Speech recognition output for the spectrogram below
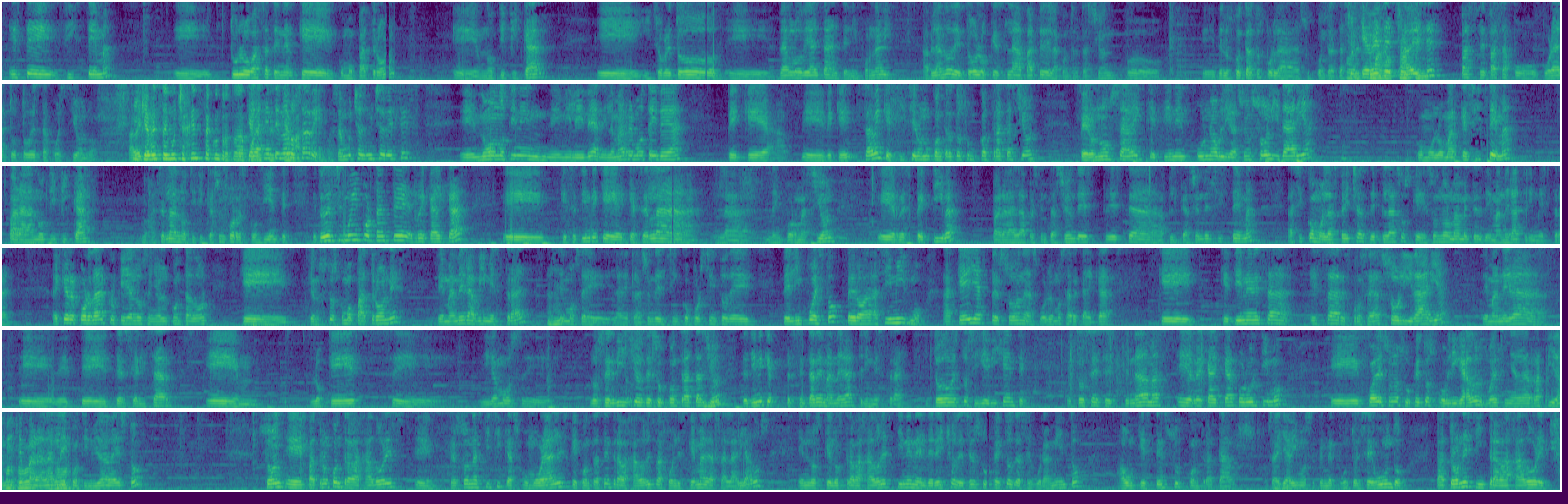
este sistema tú lo vas a tener que, como patrón, notificar eh, y sobre todo eh, darlo de alta ante el Infonavit. Hablando de todo lo que es la parte de la contratación, por, eh, de los contratos por la subcontratación, Por que a veces, a veces pas- se pasa por, por alto toda esta cuestión, ¿no? y que a veces hay mucha gente está contratada por la gente no lo sabe. O sea, muchas, muchas veces eh, no, no tienen ni, la idea, ni la más remota idea de que, ah, eh, de que saben que sí hicieron un contrato de subcontratación, pero no saben que tienen una obligación solidaria, como lo marca el sistema, para notificar, ¿no? hacer la notificación correspondiente. Entonces es muy importante recalcar eh, que se tiene que, hacer la, la- la información eh, respectiva para la presentación de, este- esta aplicación del sistema, así como las fechas de plazos que son normalmente de manera trimestral. Hay que recordar, creo que ya lo señaló el contador, que, que nosotros como patrones, de manera bimestral, hacemos eh, la declaración del 5% de, del impuesto, pero asimismo, aquellas personas, volvemos a recalcar, que, que tienen esa, esa responsabilidad solidaria de manera eh, de, de terciarizar eh, lo que es, eh, digamos, eh, los servicios de subcontratación, te tienen que presentar de manera trimestral. Y todo esto sigue vigente. Entonces, este, nada más eh, recalcar por último eh, cuáles son los sujetos obligados. Los voy a señalar rápidamente favor, para darle continuidad a esto. Son eh, patrón con trabajadores, eh, personas físicas o morales que contraten trabajadores bajo el esquema de asalariados, en los que los trabajadores tienen el derecho de ser sujetos de aseguramiento, aunque estén subcontratados. O sea, ya vimos el primer punto. El segundo, patrones sin trabajadores.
